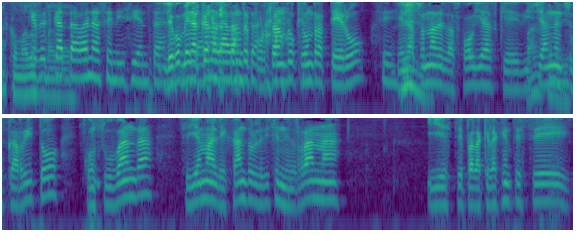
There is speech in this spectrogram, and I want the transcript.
Ah, como a que rescataban a Cenicienta. Luego, mira, acá nos están reportando que un ratero Sí. en la zona de las joyas que dice anda en su carrito con su banda, se llama Alejandro, le dicen el rana, y este, para que la gente esté,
